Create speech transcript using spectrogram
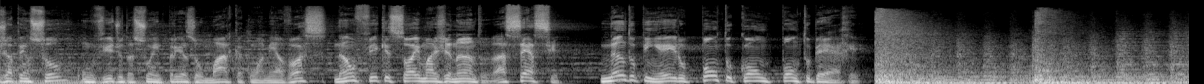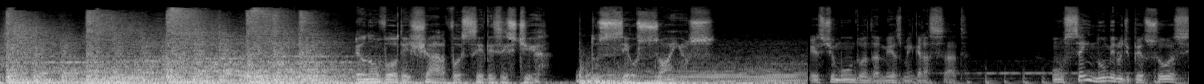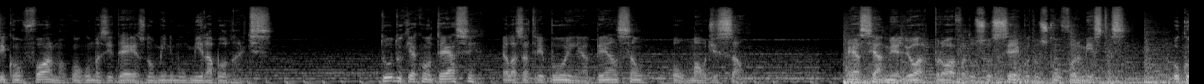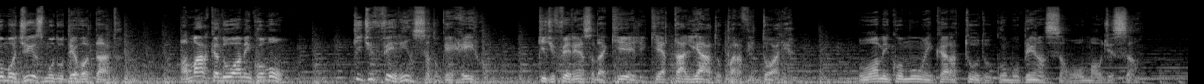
Já pensou um vídeo da sua empresa ou marca com a minha voz? Não fique só imaginando. Acesse nandopinheiro.com.br. Eu não vou deixar você desistir dos seus sonhos. Este mundo anda mesmo engraçado. Um sem número de pessoas se conformam com algumas ideias no mínimo mirabolantes. Tudo o que acontece, elas atribuem a bênção ou maldição. Essa é a melhor prova do sossego dos conformistas. O comodismo do derrotado. A marca do homem comum. Que diferença do guerreiro? Que diferença daquele que é talhado para a vitória? O homem comum encara tudo como bênção ou maldição.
